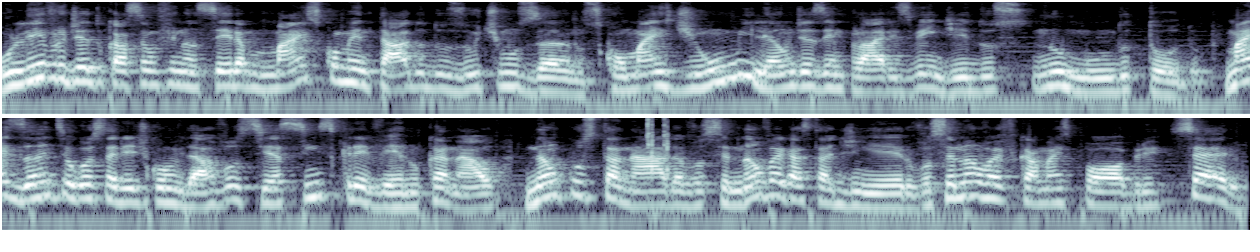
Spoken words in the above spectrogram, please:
O livro de educação financeira mais comentado dos últimos anos, com mais de um milhão de exemplares vendidos no mundo todo. Mas antes eu gostaria de convidar você a se inscrever no canal, não custa nada, você não vai gastar dinheiro, você não vai ficar mais pobre, sério,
